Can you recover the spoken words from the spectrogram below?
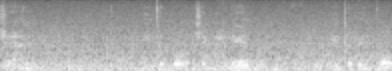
Dyan dito po sa gilid. Dito rin po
